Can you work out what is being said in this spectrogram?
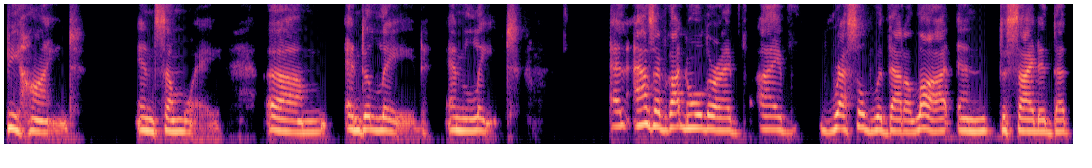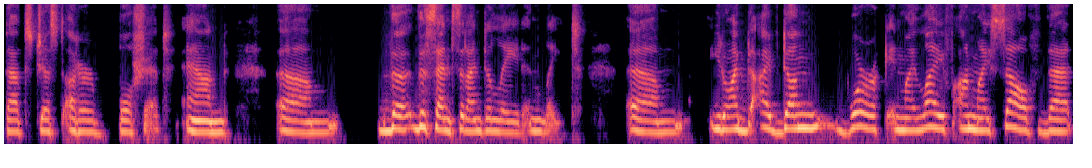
behind in some way um, and delayed and late. And as I've gotten older, I've I've wrestled with that a lot and decided that that's just utter bullshit and um, the the sense that I'm delayed and late. Um, you know, I've I've done work in my life on myself that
